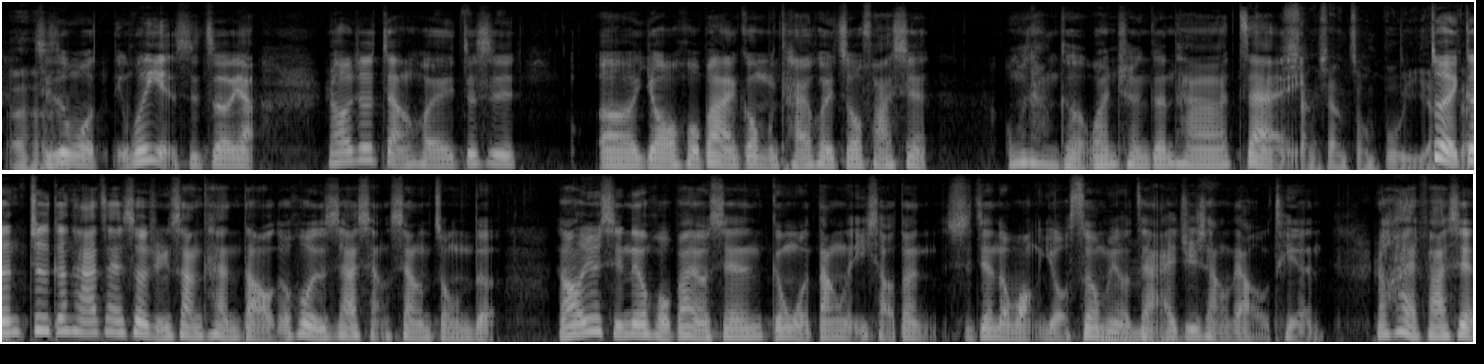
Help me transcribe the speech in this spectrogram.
其实我我也是这样。然后就讲回，就是呃，有伙伴来跟我们开会之后，发现我们两个完全跟他在想象中不一样。对，跟就是跟他在社群上看到的，或者是他想象中的。然后因为其实那个伙伴有先跟我当了一小段时间的网友，所以我们有在 IG 上聊天。嗯、然后他也发现，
